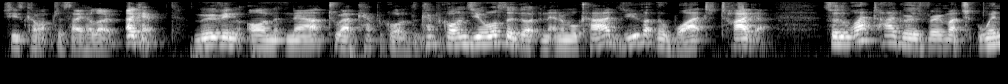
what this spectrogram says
She's come up to say hello. Okay, moving on now to our Capricorns. The Capricorns, you also got an animal card. You got the white tiger. So the white tiger is very much when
